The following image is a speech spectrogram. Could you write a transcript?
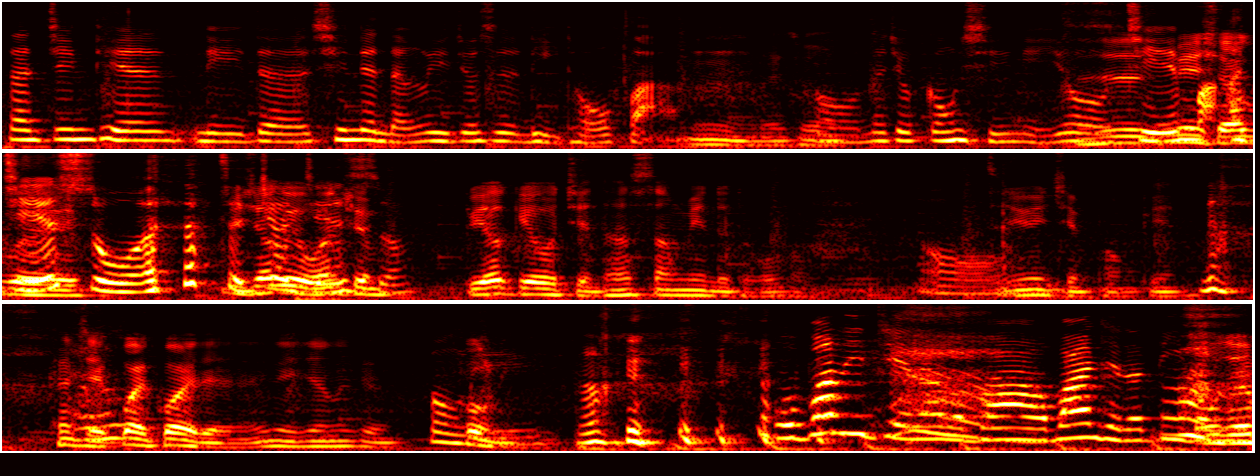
那今天你的新的能力就是理头发。嗯，没错，哦，那就恭喜你又解码、解锁，拯小救鬼完全解锁。不要给我剪他上面的头发，哦，只愿意剪旁边，看起来怪怪的，有点像那个凤凤梨 梨。我帮你剪了，宝宝，我帮你剪的地我觉得，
